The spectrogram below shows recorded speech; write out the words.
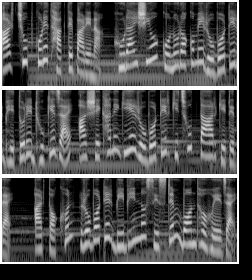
আর চুপ করে থাকতে পারে না। হুরাইশিও কোনো রকমে রোবটের ভেতরে ঢুকে যায় আর সেখানে গিয়ে রোবটের কিছু তার কেটে দেয়। আর তখন রোবটের বিভিন্ন সিস্টেম বন্ধ হয়ে যায়।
